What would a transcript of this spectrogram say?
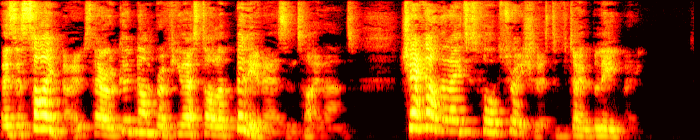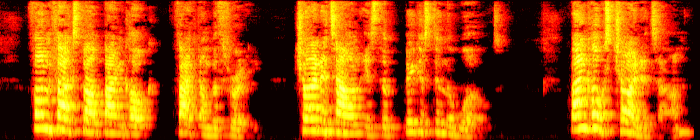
As a side note, there are a good number of US dollar billionaires in Thailand. Check out the latest Forbes Rich list if you don't believe me. Fun facts about Bangkok, fact number three. Chinatown is the biggest in the world. Bangkok's Chinatown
